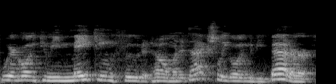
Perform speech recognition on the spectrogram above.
We're going to be making food at home, and it's actually going to be better.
